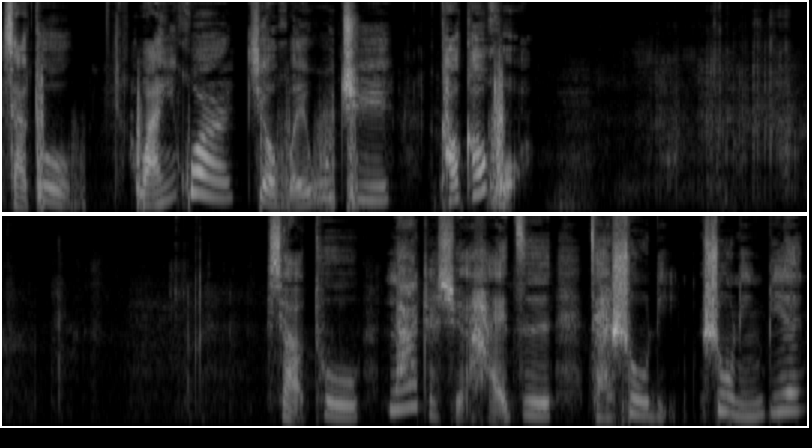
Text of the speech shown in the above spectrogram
小兔。”玩一会儿就回屋去烤烤火。小兔拉着雪孩子在树林树林边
